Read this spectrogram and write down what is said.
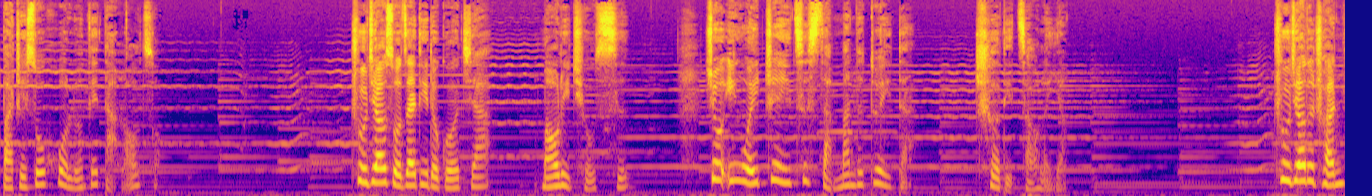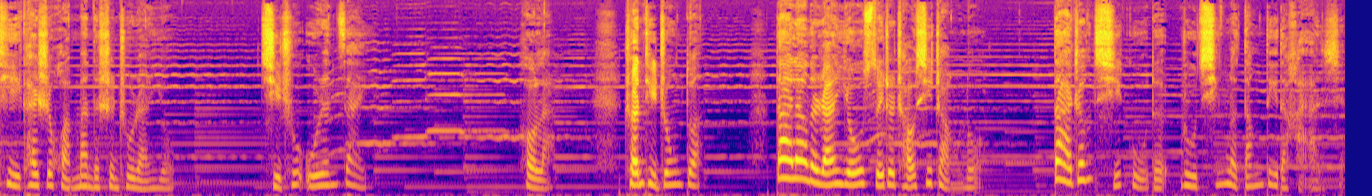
把这艘货轮给打捞走。触礁所在地的国家。毛里求斯，就因为这一次散漫的对待，彻底遭了殃。触礁的船体开始缓慢地渗出燃油，起初无人在意。后来，船体中断，大量的燃油随着潮汐涨落，大张旗鼓地入侵了当地的海岸线。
